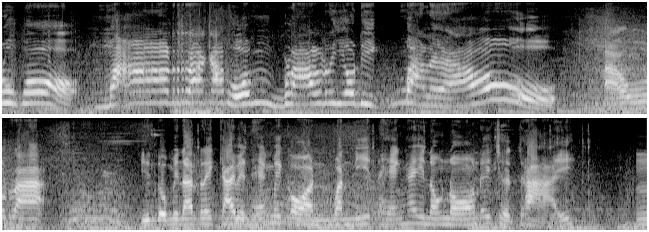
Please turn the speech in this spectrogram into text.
ลูกพ่อ มาละครับผมบาริโอดิกมาแล้ว เอาละอินโดมินันเล็กกลายเป็นแทงไปก่อน วันนี้แทงให้น้องๆได้เฉิดฉาย อื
